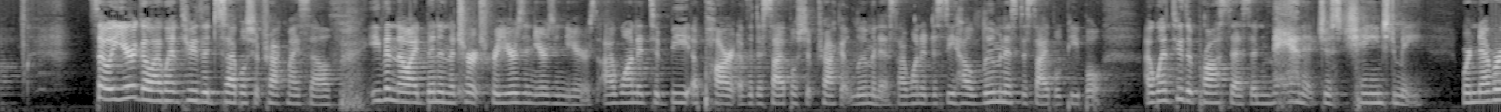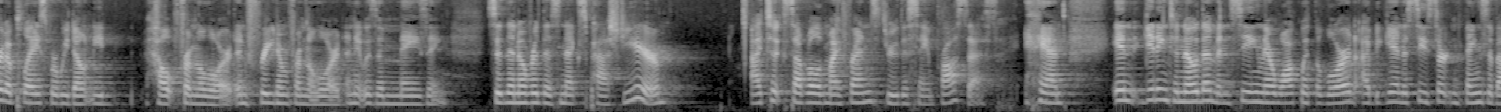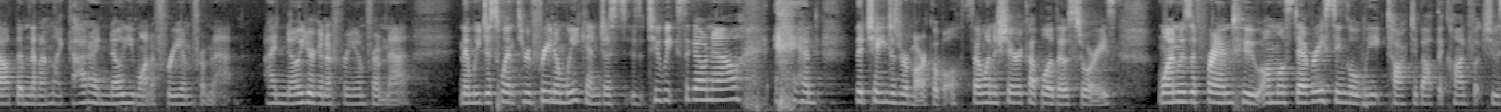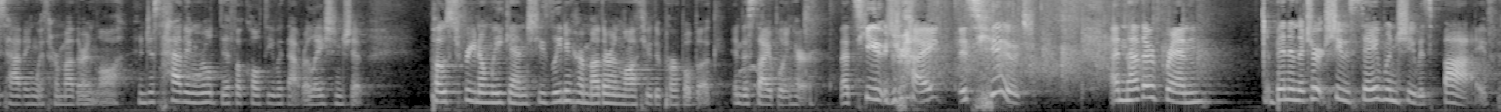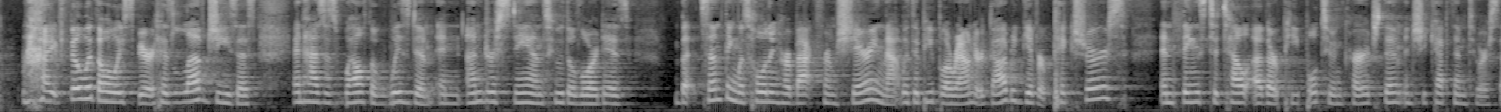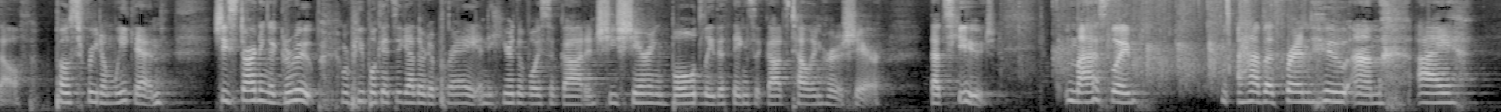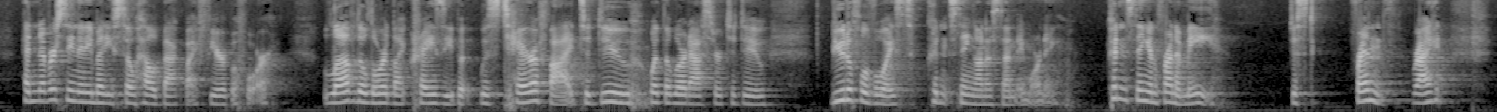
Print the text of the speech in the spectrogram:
So, a year ago, I went through the discipleship track myself. Even though I'd been in the church for years and years and years, I wanted to be a part of the discipleship track at Luminous. I wanted to see how Luminous discipled people. I went through the process and man, it just changed me. We're never at a place where we don't need help from the Lord and freedom from the Lord, and it was amazing. So then, over this next past year, I took several of my friends through the same process. And in getting to know them and seeing their walk with the Lord, I began to see certain things about them that I'm like, God, I know you want to free them from that. I know you're going to free them from that. And then we just went through Freedom Weekend just two weeks ago now, and the change is remarkable. So I want to share a couple of those stories. One was a friend who almost every single week talked about the conflict she was having with her mother in law and just having real difficulty with that relationship. Post Freedom Weekend, she's leading her mother in law through the Purple Book and discipling her. That's huge, right? It's huge. Another friend, been in the church, she was saved when she was five, right? Filled with the Holy Spirit, has loved Jesus and has this wealth of wisdom and understands who the Lord is but something was holding her back from sharing that with the people around her. God would give her pictures and things to tell other people to encourage them, and she kept them to herself. Post Freedom Weekend, she's starting a group where people get together to pray and to hear the voice of God, and she's sharing boldly the things that God's telling her to share. That's huge. And lastly, I have a friend who um, I had never seen anybody so held back by fear before loved the Lord like crazy, but was terrified to do what the Lord asked her to do. Beautiful voice, couldn't sing on a Sunday morning. Couldn't sing in front of me. Just friends, right?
